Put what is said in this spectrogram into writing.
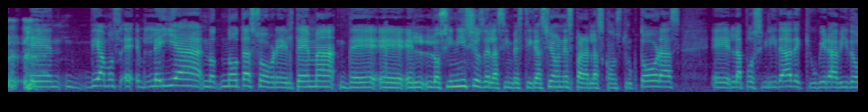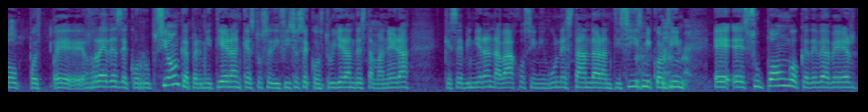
eh, digamos, eh, leía notas sobre el tema de eh, los inicios de las investigaciones para las constructoras, la posibilidad de que hubiera habido pues redes de corrupción que permitieran que estos edificios se construyeran de esta manera, que se vinieran abajo sin ningún estándar antisísmico, en fin, supongo que debe haber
